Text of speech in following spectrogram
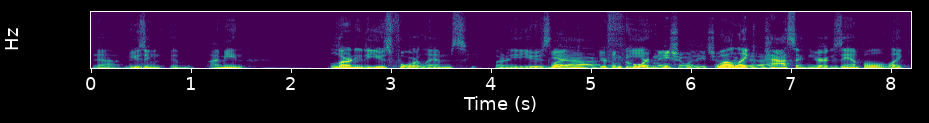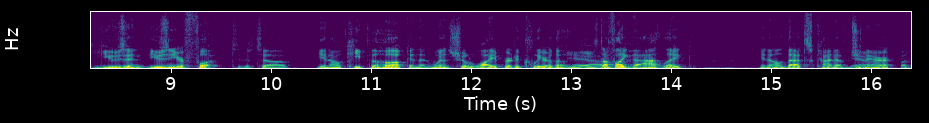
yeah, using I mean learning to use four limbs, learning to use like yeah, your in feet. coordination with each other. Well, like yeah. passing, your example, like using using your foot to, to you know keep the hook and then windshield wiper to clear the Yeah. stuff like that. Like you know that's kind of Yeah. generic, but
